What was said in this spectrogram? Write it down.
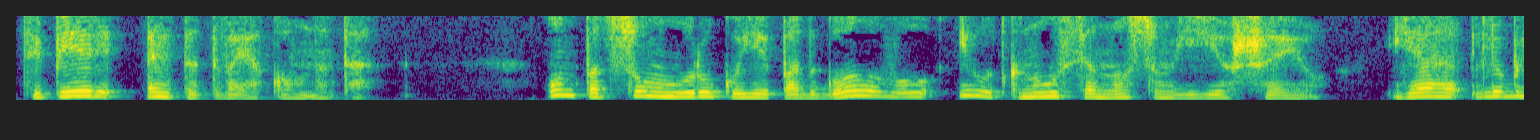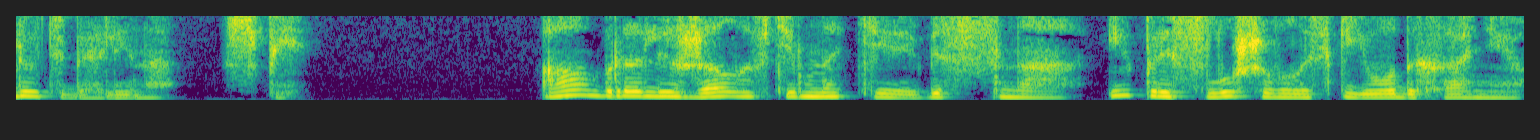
Теперь это твоя комната». Он подсунул руку ей под голову и уткнулся носом в ее шею. «Я люблю тебя, Лина. Спи». Абра лежала в темноте, без сна, и прислушивалась к его дыханию.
